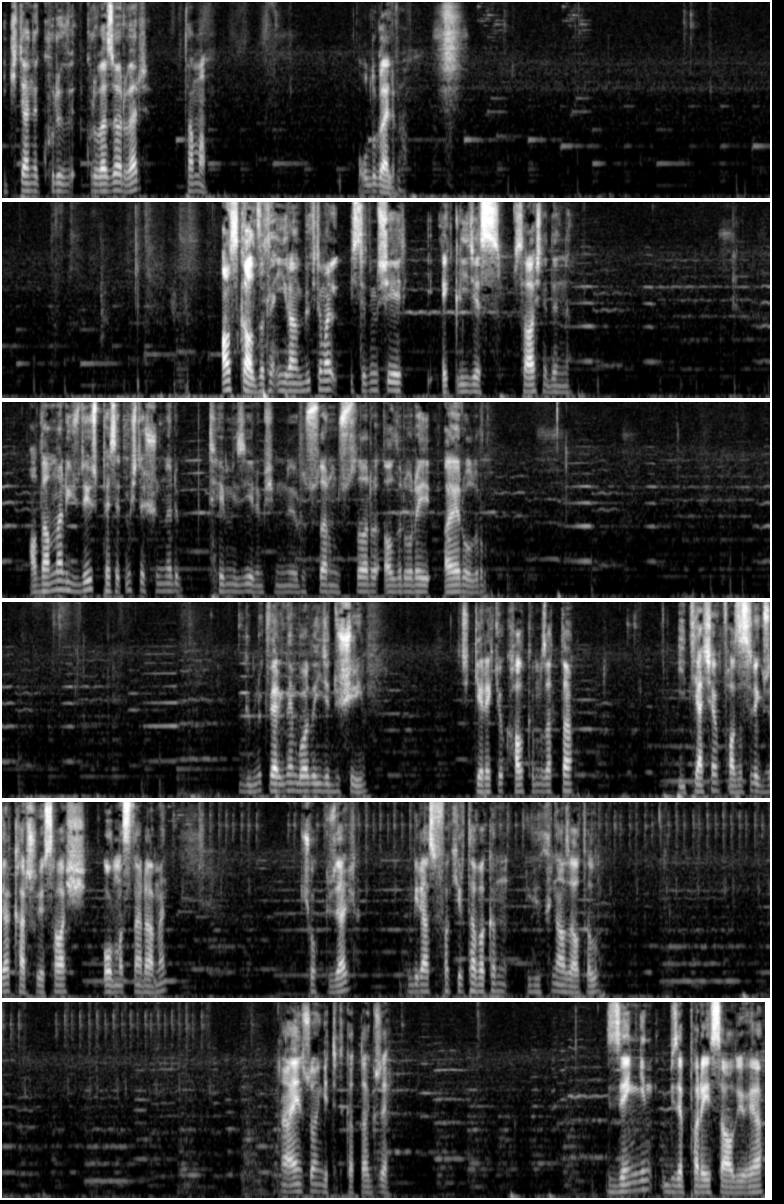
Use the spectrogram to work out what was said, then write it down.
2 tane kuru, kruvazör ver. Tamam. Oldu galiba. Az kaldı zaten İran. Büyük ihtimal istediğimiz şeyi ekleyeceğiz. Savaş nedeniyle. Adamlar %100 pes etmiş de şunları temizleyelim şimdi. Ruslar Ruslar alır orayı ayar olurum. Gümrük vergilerini bu arada iyice düşüreyim. Hiç gerek yok. Halkımız hatta ihtiyaçların fazlasıyla güzel karşılıyor savaş olmasına rağmen. Çok güzel. Biraz fakir tabakanın yükünü azaltalım. Ha, en son getirdik hatta güzel. Zengin bize parayı sağlıyor ya.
